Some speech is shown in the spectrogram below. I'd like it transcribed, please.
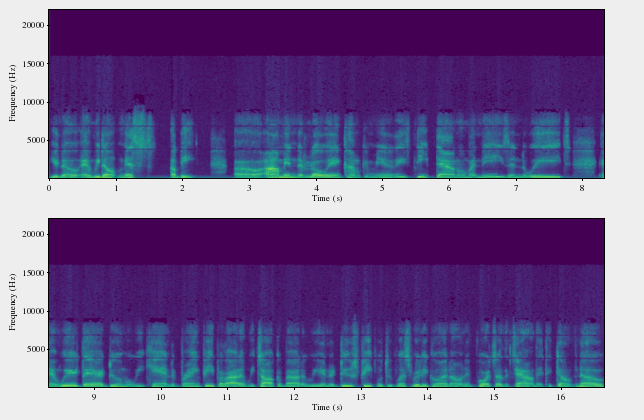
you know, and we don't miss a beat. Uh, I'm in the low income communities, deep down on my knees in the weeds, and we're there doing what we can to bring people out. And we talk about it. We introduce people to what's really going on in parts of the town that they don't know.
